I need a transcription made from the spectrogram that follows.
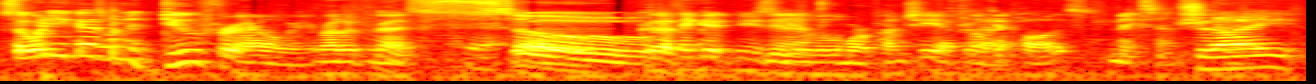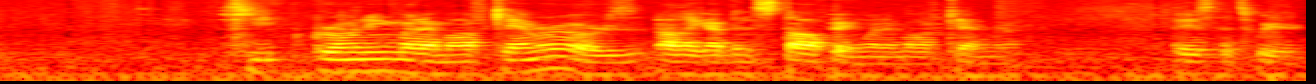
So what do you guys want to do for Halloween rather than Right. So- Because I think it needs to be a little more punchy after Okay. that pause. Makes sense. Should I keep groaning when I'm off camera, or is it, uh, like I've been stopping when I'm off camera? I guess that's weird.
